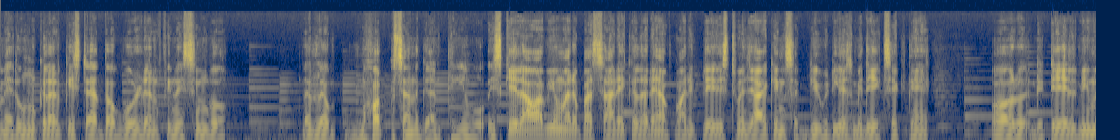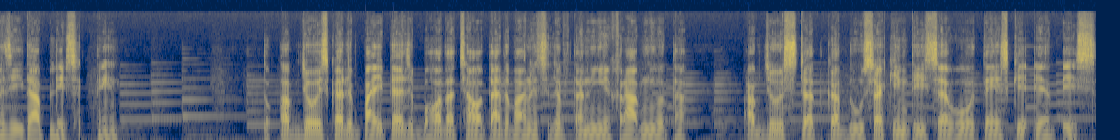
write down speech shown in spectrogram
मैरून कलर की स्टेप हो गोल्डन फिनिशिंग हो मतलब बहुत पसंद करती हैं वो। इसके अलावा भी हमारे पास सारे कलर हैं, आप हमारी प्लेलिस्ट में जाके इन सबकी वीडियोज़ भी देख सकते हैं और डिटेल भी मज़ीद आप ले सकते हैं। तो अब जो इसका जो पाइप है, जो बहुत अच्छा होता है दबाने से दबता नहीं है, ख़राब नहीं होता। अब जो स्टत का दूसरा कीमती हिस्सा वो होते हैं इसके एयर पीस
